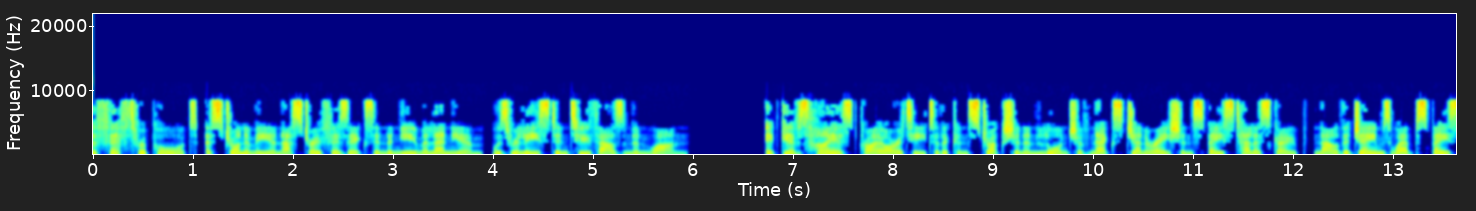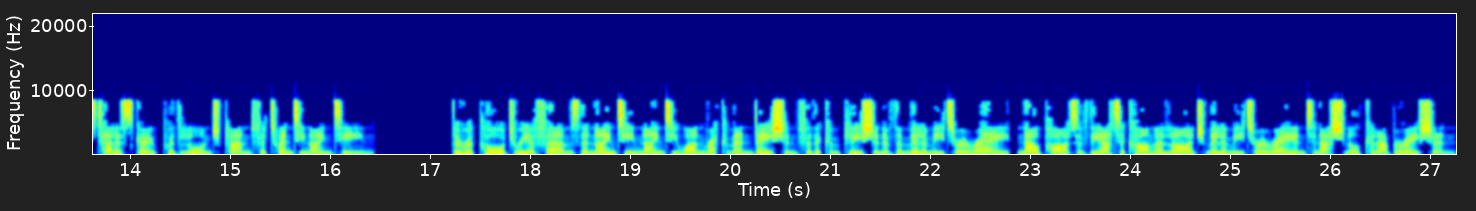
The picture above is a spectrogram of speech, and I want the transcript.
The fifth report, Astronomy and Astrophysics in the New Millennium, was released in 2001. It gives highest priority to the construction and launch of Next Generation Space Telescope, now the James Webb Space Telescope with launch planned for 2019. The report reaffirms the 1991 recommendation for the completion of the Millimeter Array, now part of the Atacama Large Millimeter Array International Collaboration.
